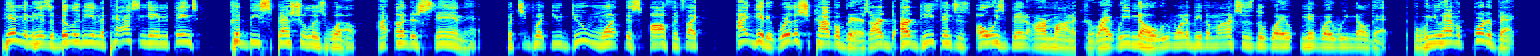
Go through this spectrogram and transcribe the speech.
him and his ability in the passing game and things could be special as well. I understand that, but you, but you do want this offense. Like I get it, we're the Chicago Bears. Our our defense has always been our moniker, right? We know we want to be the monsters the way midway. We know that, but when you have a quarterback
